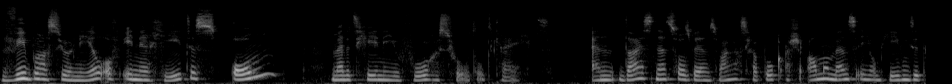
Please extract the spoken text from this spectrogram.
vibrationeel of energetisch om met hetgene je voorgeschoteld krijgt. En dat is net zoals bij een zwangerschap ook. Als je allemaal mensen in je omgeving zit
